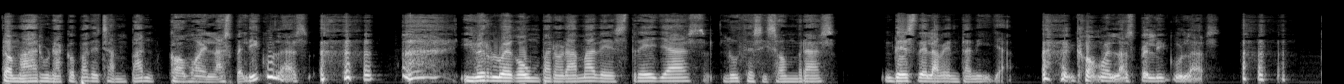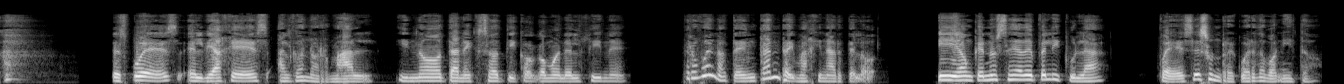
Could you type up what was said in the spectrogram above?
tomar una copa de champán como en las películas y ver luego un panorama de estrellas, luces y sombras desde la ventanilla, como en las películas. Después, el viaje es algo normal y no tan exótico como en el cine. Pero bueno, te encanta imaginártelo. Y aunque no sea de película, pues es un recuerdo bonito.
